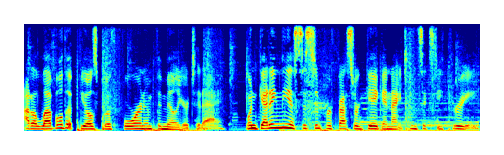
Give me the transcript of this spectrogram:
at a level that feels both foreign and familiar today. When getting the assistant professor gig in 1963,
